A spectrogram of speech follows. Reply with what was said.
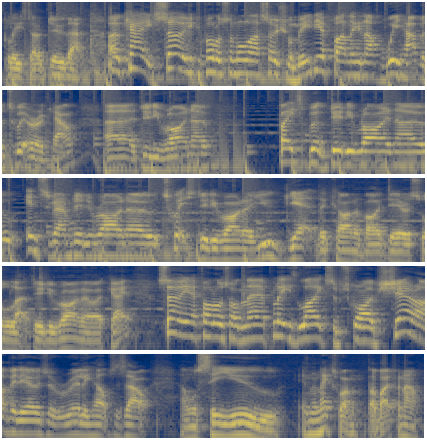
Please don't do that. Okay, so you can follow us on all our social media. Funnily enough, we have a Twitter account, uh, Dudey Rhino. Facebook Dudey Rhino, Instagram Dudey Rhino, Twitch Dudey Rhino, you get the kind of idea it's all at Dudey Rhino, okay? So yeah, follow us on there, please like, subscribe, share our videos, it really helps us out, and we'll see you in the next one. Bye bye for now.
